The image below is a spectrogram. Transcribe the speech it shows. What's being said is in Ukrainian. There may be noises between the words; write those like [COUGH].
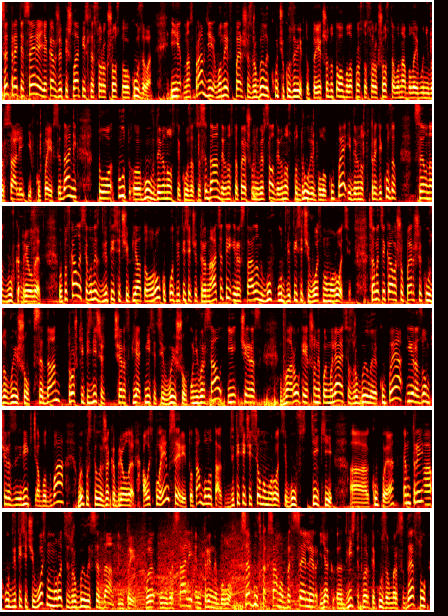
Це третя серія, яка вже пішла після 46-го кузова. І насправді вони вперше зробили кучу кузовів. Тобто, якщо до того була просто 46-та, вона була і в універсалі, і в купе, і в седані, то тут е, був 90-й кузов це седан, 91-й універсал, 92-й було купе, і 93-й кузов це у нас був кабріолет. Випускалися вони з 2005 року по 2013 і рестайлинг був у 2008 році. Саме цікаве, що перший кузов вийшов седан, трошки пізніше, через 5 місяців, вийшов універсал, і через 2 роки, якщо не помиляюся, зробили купе і разом через рік або два випустили вже кабріолет. А ось по М-серії, то там було так: в 2007 році був тільки а, купе М3, а у 2008 році зробили седан М3. В універсалі М3 не було. Це був так само бестселер, як е, 204 кузов Мерседесу,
